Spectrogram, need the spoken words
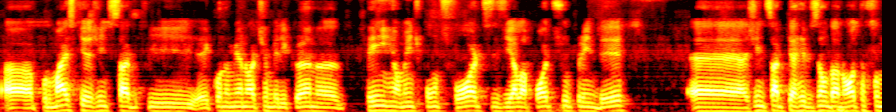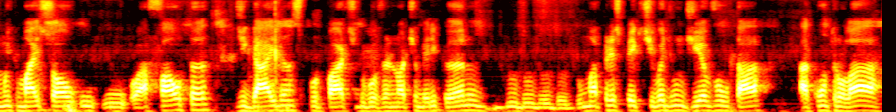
uh, por mais que a gente sabe que a economia norte-americana tem realmente pontos fortes e ela pode surpreender. É, a gente sabe que a revisão da nota foi muito mais só o, o, a falta de guidance por parte do governo norte-americano, de uma perspectiva de um dia voltar a controlar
